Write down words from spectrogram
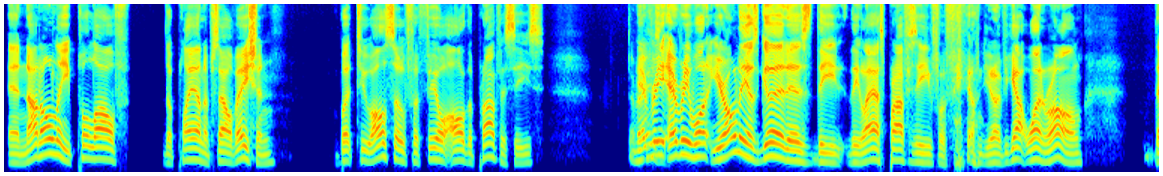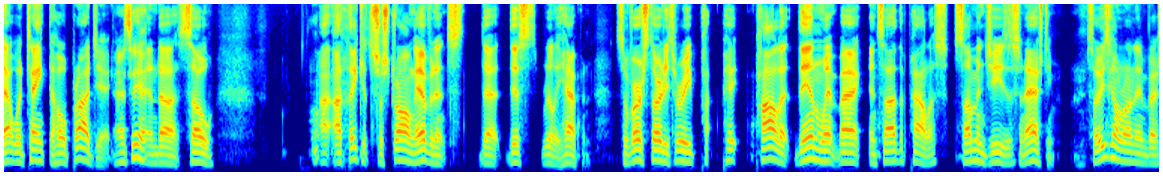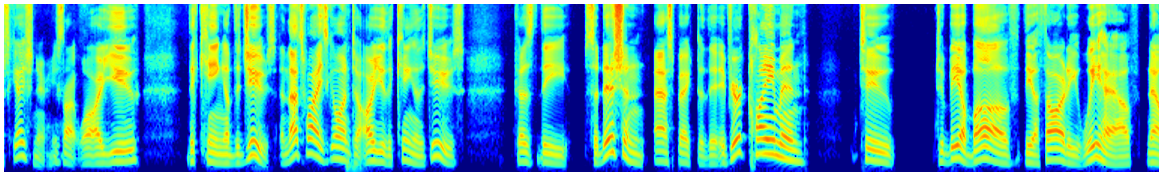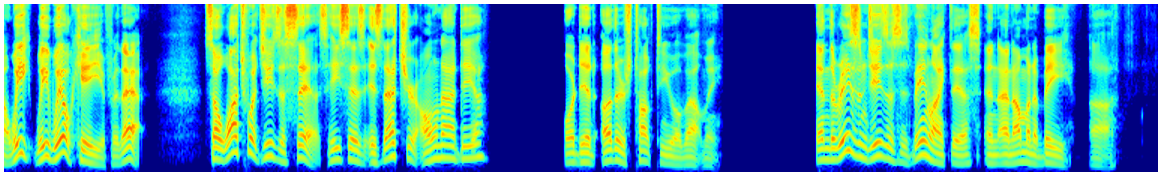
and not only pull off the plan of salvation, but to also fulfill all the prophecies Every Amazing. every one you're only as good as the the last prophecy you fulfilled. You know, if you got one wrong, that would taint the whole project. That's it. And uh, so, I, I think it's a strong evidence that this really happened. So, verse 33 Pilate then went back inside the palace, summoned Jesus, and asked him. So, he's going to run an investigation here. He's like, Well, are you the king of the Jews? And that's why he's going to, Are you the king of the Jews? Because the sedition aspect of the, if you're claiming to to be above the authority we have, now we we will kill you for that. So watch what Jesus says. He says, "Is that your own idea, or did others talk to you about me?" And the reason Jesus is being like this, and and I'm going to be, uh,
